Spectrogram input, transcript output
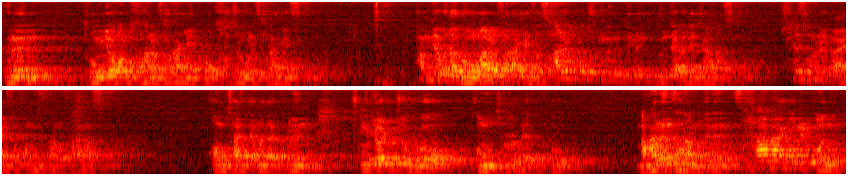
그는 동료 검투사를 사랑했고 가족을 사랑했습니다. 황제보다 로마를 사랑해서 살고 죽는 데는 문제가 되지 않았습니다. 최선을 다해서 검투사로 살아갔습니다. 검투할 때마다 그는 중열적으로 검투를 했고 많은 사람들은 살아나기를 원,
